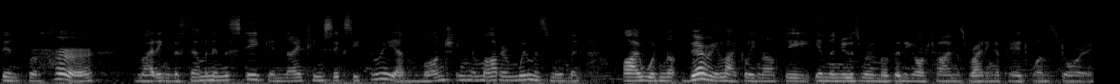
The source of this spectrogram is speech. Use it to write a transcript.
been for her writing The Feminine Mystique in 1963 and launching the modern women's movement, I would not, very likely not be in the newsroom of the New York Times writing a page one story.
